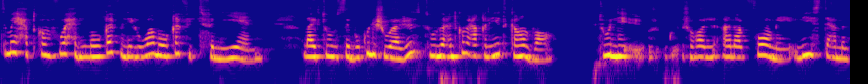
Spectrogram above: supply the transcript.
تما يحطكم في واحد الموقف اللي هو موقف التفنيين. لايك توصيبوا كلش واجد تولوا عندكم عقلية كانفا تولي شغل انا فورمي لي يستعمل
